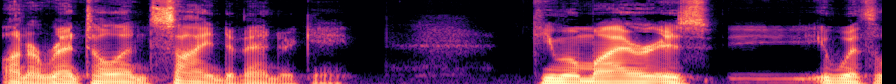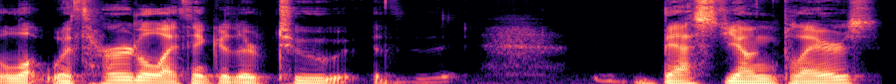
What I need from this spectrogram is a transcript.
on a rental and signed Evander Kane. Timo Meyer is with with Hertl. I think are their two best young players.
